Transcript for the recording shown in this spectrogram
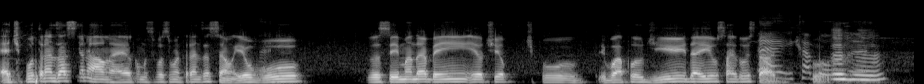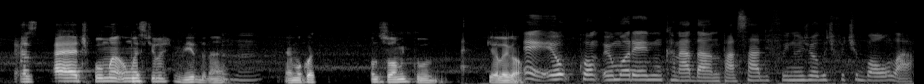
É tipo transacional, né? É como se fosse uma transação. Eu vou. Se você mandar bem, eu te, tipo, eu vou aplaudir e daí eu saio do estádio. É, e tipo, acabou, uhum. né? É, é, tipo uma, um estilo de vida, né? Uhum. É uma coisa que consome tudo que é legal. É, eu, eu morei no Canadá ano passado e fui num jogo de futebol lá.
